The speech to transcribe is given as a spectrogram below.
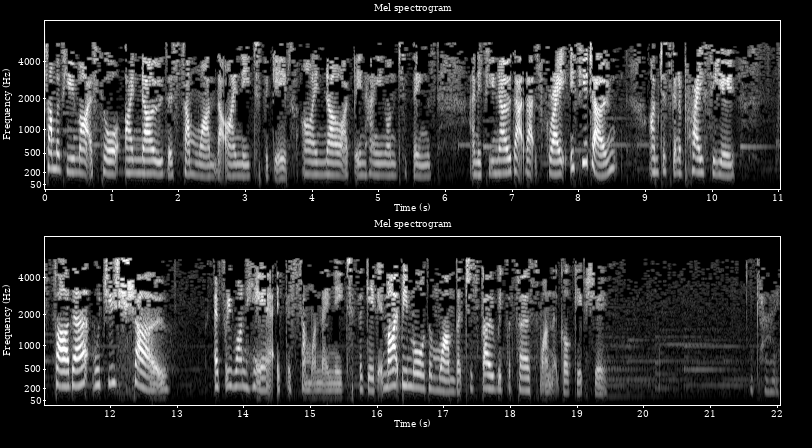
some of you might have thought, I know there's someone that I need to forgive. I know I've been hanging on to things. And if you know that, that's great. If you don't, I'm just going to pray for you. Father, would you show everyone here if there's someone they need to forgive? It might be more than one, but just go with the first one that God gives you. Okay.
